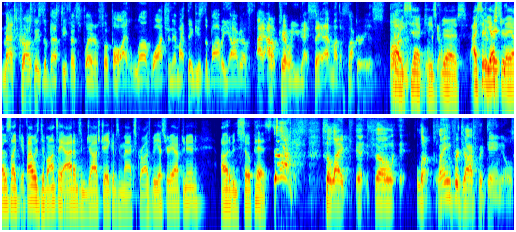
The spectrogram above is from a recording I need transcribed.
Maxx Crosby is the best defensive player in football. I love watching him. I think he's the Baba Yaga. I, I don't care what you guys say. That motherfucker is. No, he's sick. He's unreal. gross. I said If- yesterday, I was like, if I was Davante Adams and Josh Jacobs and Maxx Crosby yesterday afternoon, I would have been so pissed. So like eh, so eh, look, playing for Josh McDaniels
